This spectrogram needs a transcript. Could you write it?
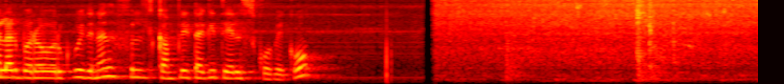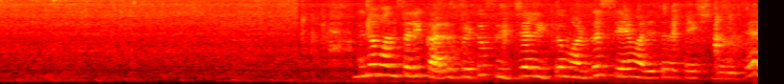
ಕಲರ್ ಬರೋವರೆಗೂ ಇದನ್ನು ಫುಲ್ ಕಂಪ್ಲೀಟಾಗಿ ತೇಲಿಸ್ಕೋಬೇಕು. ಇದನ್ನ ಒಂದ್ಸಲಿ ಕರೆದ್ಬಿಟ್ಟು ಫ್ರಿಜ್ಜಲ್ಲಿ ಇಟ್ಟು ಮಾಡಿದ್ರೆ ಸೇಮ್ ಅದೇ ಥರ ಟೇಸ್ಟ್ ಬರುತ್ತೆ.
